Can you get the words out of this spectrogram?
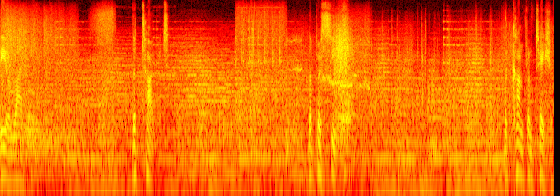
The arrival. The target. The pursuit. The confrontation.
